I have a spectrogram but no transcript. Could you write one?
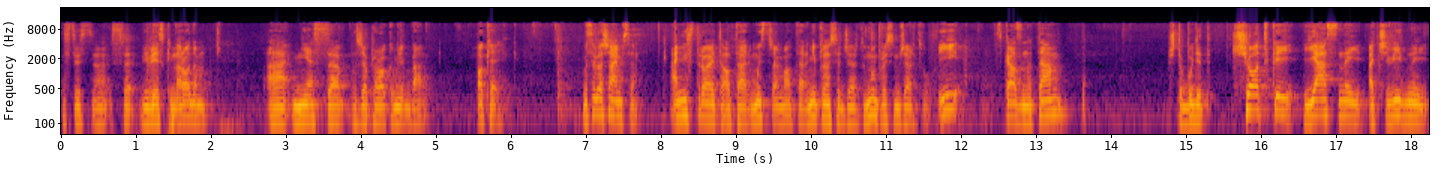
с, с еврейским народом, а не с лжепророками Бааля. Окей. Мы соглашаемся. Они строят алтарь, мы строим алтарь, они приносят жертву, мы просим жертву. И сказано там, что будет четкий, ясный, очевидный,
